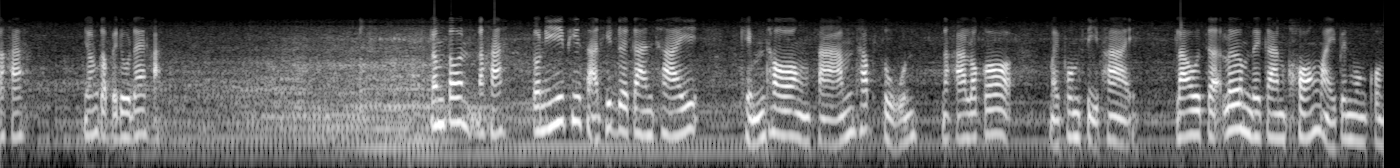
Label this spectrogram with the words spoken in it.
นะคะ ย้อนกลับไปดูได้ค่ะเริ่มต้นนะคะ ตัวนี้พี่สาธิตโดยการใช้เข็มทองสามทับศูนย์นะคะ แล้วก็ไหมพรมสี่พาย เราจะเริ่มโดยการคล้องไหมเป็นวงกลม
